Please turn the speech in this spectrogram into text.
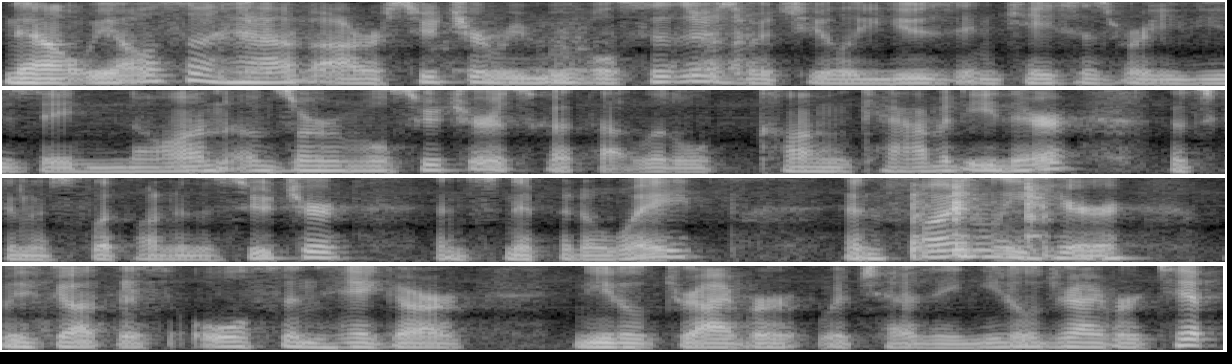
Now, we also have our suture removal scissors, which you'll use in cases where you've used a non-absorbable suture. It's got that little concavity there that's going to slip under the suture and snip it away. And finally here, we've got this Olsen Hegar needle driver, which has a needle driver tip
